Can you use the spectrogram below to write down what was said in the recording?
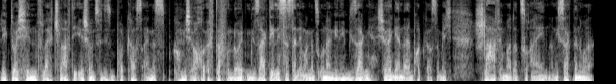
legt euch hin, vielleicht schlaft ihr eh schon zu diesem Podcast ein. Das bekomme ich auch öfter von Leuten gesagt. Denen ist das dann immer ganz unangenehm. Die sagen, ich höre gerne deinen Podcast, aber ich schlafe immer dazu ein. Und ich sage dann immer,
